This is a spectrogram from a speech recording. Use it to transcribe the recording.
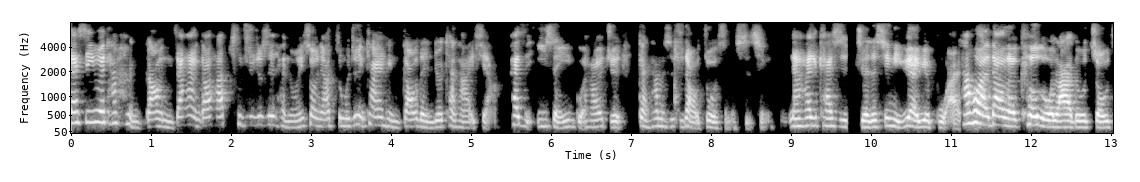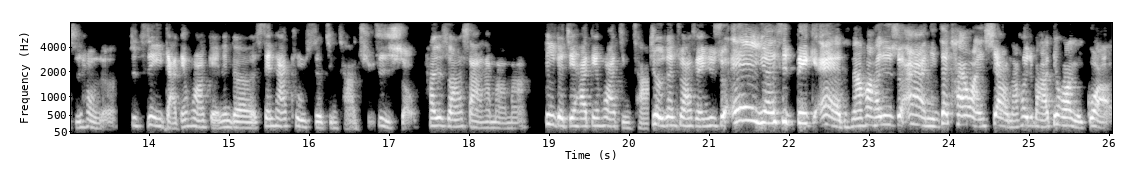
但是因为他很高，你知道他很高，他出去就是很容易受人家注目。就是你看很高的，你就看他一下，开始疑神疑鬼，他会觉得，干他们是知道我做了什么事情。然后他就开始觉得心里越来越不安。他后来到了科罗拉多州之后呢，就自己打电话给那个 Santa Cruz 的警察局自首，他就说他杀了他妈妈。第一个接他电话警察就认出他声音，就说：“哎，原来是 Big Ed。”然后他就说：“啊，你在开玩笑。”然后就把他电话给挂了，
